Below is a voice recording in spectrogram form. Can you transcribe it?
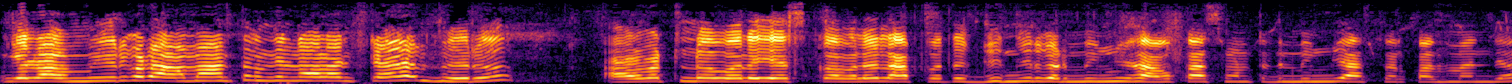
ఇలా మీరు కూడా అమాంతం తినాలంటే మీరు అలవాటు వాళ్ళు వేసుకోవాలి లేకపోతే గింజలు కూడా మింగే అవకాశం ఉంటుంది మింగేస్తారు కొంతమంది.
